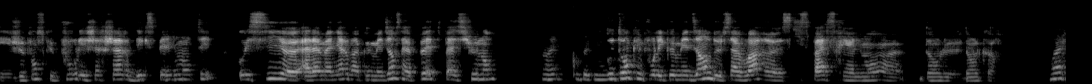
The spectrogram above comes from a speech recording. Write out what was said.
Et je pense que pour les chercheurs d'expérimenter aussi euh, à la manière d'un comédien, ça peut être passionnant. Ouais, complètement. Autant que pour les comédiens de savoir euh, ce qui se passe réellement dans, le, dans le corps. Ouais,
